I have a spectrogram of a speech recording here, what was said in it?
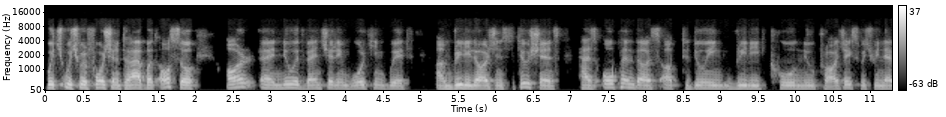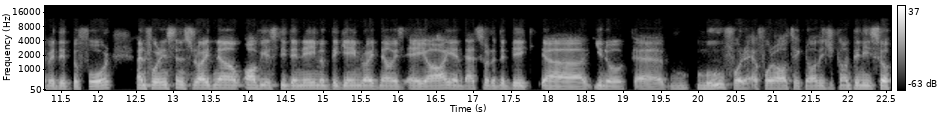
which which we're fortunate to have. But also our uh, new adventure in working with um, really large institutions has opened us up to doing really cool new projects, which we never did before. And for instance, right now, obviously the name of the game right now is AI, and that's sort of the big, uh, you know, uh, move for, for all technology companies. So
